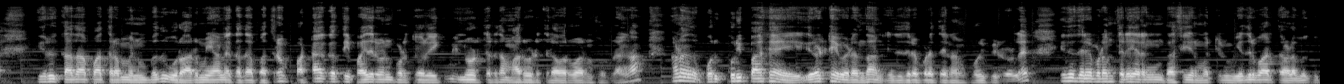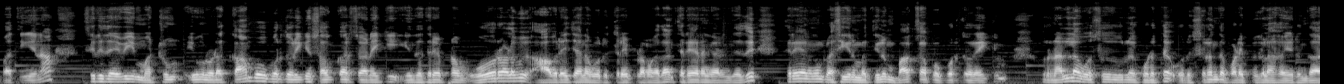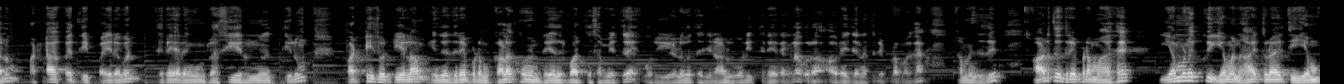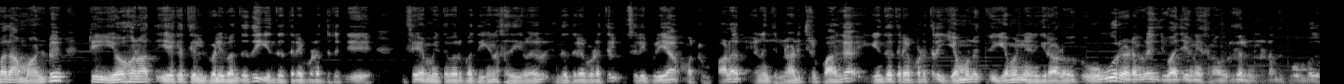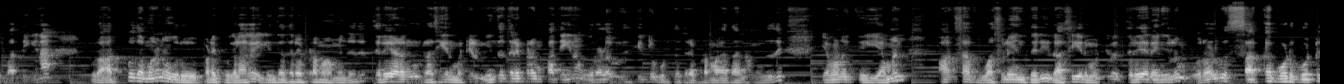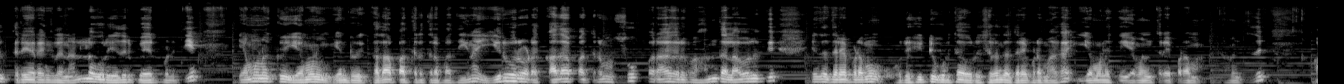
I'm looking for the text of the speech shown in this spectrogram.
இரு கதாபாத்திரம் என்பது ஒரு அருமையான கதாபாத்திரம். பட்டாக்கத்தி பைரவன் பொறுத்த வரைக்கும் இன்னொருத்தர் தான் மாறுவிடத்தில் வருவார்னு சொல்கிறாங்க ஆனால் குறிப்பாக இரட்டை வேடம் தான் இந்த திரைப்படத்தை நான் குறிப்பிட்டுள்ளேன். இந்த திரைப்படம் திரையரங்கம் ரசிகர் மற்றும் எதிர்பார்த்த அளவுக்கு பார்த்தீங்கன்னா ஸ்ரீதேவி மற்றும் இவங்களோட காம்போ பொறுத்த வரைக்கும் சவுக்கார் சாணைக்கு இந்த திரைப்படம் ஓரளவு ஆவரேஜான ஒரு திரைப்படமாக தான் திரையரங்கம் இருந்தது. திரையரங்கம் ரசிகர் மத்தியிலும் பாக்ஸ் ஆப்பை பொறுத்த வரைக்கும் ஒரு நல்ல வசூலை கொடுத்த ஒரு சிறந்த படைப்புகளாக இருந்தாலும் பட்டாக்கத்தி பைரவன் திரையரங்கம் ரசிகர் மத்தியிலும் பட்டி தொட்டியெல்லாம் இந்த திரைப்படம் கலக்கும் என்று எதிர்பார்த்த சமயத்தில் ஒரு எழுபத்தஞ்சு நாள் ஓடி திரையரங்கில் ஒரு ஆவரேஜான திரைப்படமாக அமைந்தது. அடுத்த திரைப்படமாக யமனுக்கு யமன். ஆயிரத்தி தொள்ளாயிரத்தி எண்பதாம் ஆண்டு டி. யோகநாத் இயக்கத்தில் வெளிவந்தது இந்த திரைப்படத்திற்கு இசையமைத்தவர் பார்த்தீங்கன்னா சதிகலர். இந்த திரைப்படத்தில் ஸ்ரீபிரியா மற்றும் பலர் இணைஞ்சு நடிச்சிருப்பாங்க இந்த திரைப்படத்தில் யமனுக்கு யமன் என்கிற அளவுக்கு ஒவ்வொரு இடங்களையும் சிவாஜி கணேசன் அவர்கள் நடந்து போகும்போது பார்த்தீங்கன்னா ஒரு அற்புதமான ஒரு படைப்புகளாக இந்த திரைப்படம் அமைந்தது. திரையரங்கும் ரசிகர் மட்டிலும் இந்த திரைப்படம் பார்த்தீங்கன்னா ஓரளவு ஹிட்டு கொடுத்த திரைப்படமாக தான் அமைந்தது. யமனுக்கு யமன் பாக்ஸ் ஆஃப் வசூலையும் தெரி ரசிகர் மட்டிலும் திரையரங்கிலும் ஓரளவு சக்கப்போடு போட்டு திரையரங்கில் நல்ல ஒரு எதிர்ப்பை ஏற்படுத்திய யமனுக்கு யமனும் என்று கதாபாத்திரத்தில் பார்த்தீங்கன்னா இருவரோட கதாபாத்திரமும் சூப்பராக இருக்கும். அந்த லெவலுக்கு இந்த திரைப்படமும் ஒரு ஹிட்டு கொடுத்த ஒரு சிறந்த திரைப்படமாக யமனுக்கு யமன் திரைப்படம் அமைந்தது.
